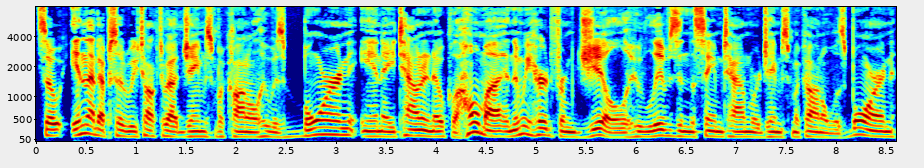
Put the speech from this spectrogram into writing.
So, in that episode, we talked about James McConnell, who was born in a town in Oklahoma. And then we heard from Jill, who lives in the same town where James McConnell was born.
